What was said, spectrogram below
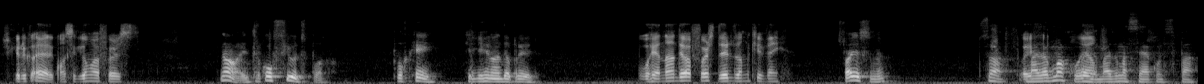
Acho que ele, é, ele conseguiu uma first. Não, ele trocou o Fields, pô. Por quem? O que, que o Renan deu pra ele? O Renan deu a first dele do ano que vem. Só isso, né? Só, Foi- mais alguma coisa, mais uma second, se pá.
